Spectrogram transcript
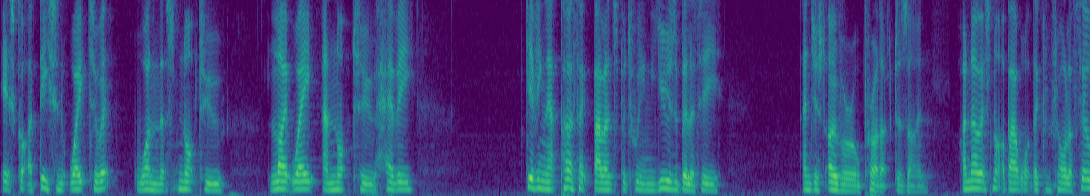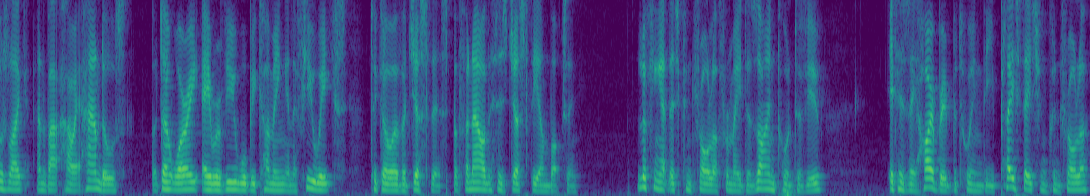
it's got a decent weight to it, one that's not too lightweight and not too heavy, giving that perfect balance between usability and just overall product design. I know it's not about what the controller feels like and about how it handles, but don't worry, a review will be coming in a few weeks to go over just this, but for now this is just the unboxing. Looking at this controller from a design point of view, it is a hybrid between the PlayStation controller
